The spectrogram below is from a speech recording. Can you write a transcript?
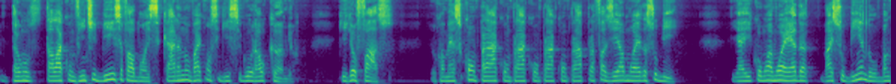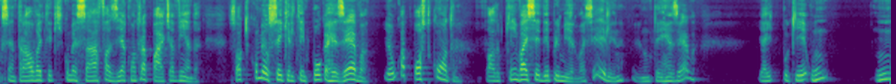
Então, está lá com 20 bi, você fala, bom, esse cara não vai conseguir segurar o câmbio. O que, que eu faço? Eu começo a comprar, comprar, comprar, comprar para fazer a moeda subir. E aí, como a moeda vai subindo, o Banco Central vai ter que começar a fazer a contraparte, a venda. Só que como eu sei que ele tem pouca reserva, eu aposto contra. Falo, quem vai ceder primeiro? Vai ser ele, né? Ele não tem reserva. E aí, porque um, um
